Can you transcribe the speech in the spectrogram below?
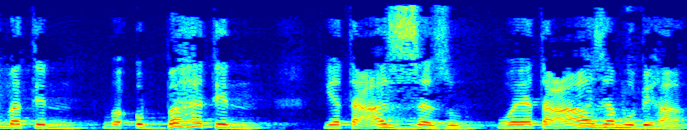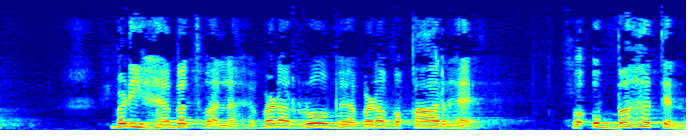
بتن و ابہتن یتعزز و یتعازم بہا۔ بڑی حیبت والا ہے، بڑا روب ہے، بڑا وقار ہے۔ وہ ابہتن،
